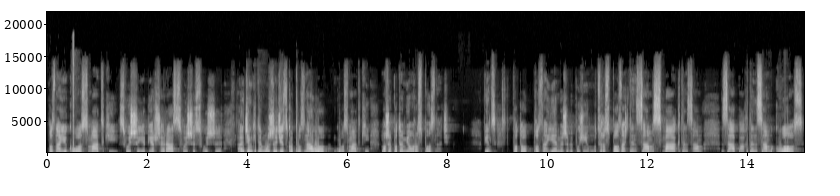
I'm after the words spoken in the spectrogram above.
poznaje głos matki, słyszy je pierwszy raz, słyszy, słyszy, ale dzięki temu, że dziecko poznało głos matki, może potem ją rozpoznać. Więc po to poznajemy, żeby później móc rozpoznać ten sam smak, ten sam zapach, ten sam głos,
